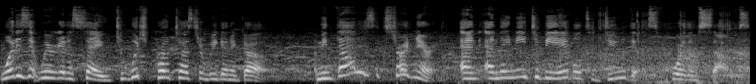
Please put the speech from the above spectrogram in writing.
what is it we're going to say? To which protest are we going to go? I mean, that is extraordinary. And, and they need to be able to do this for themselves.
